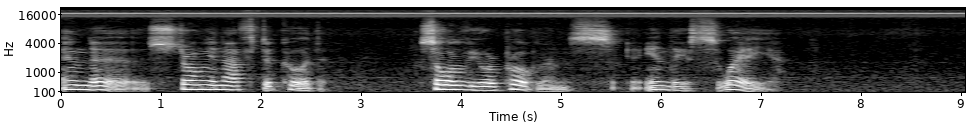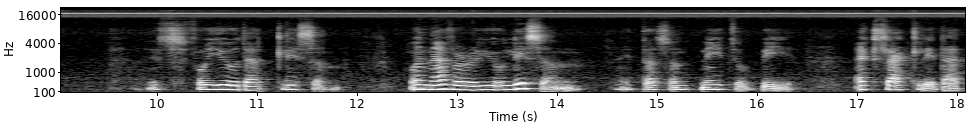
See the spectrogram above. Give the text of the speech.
and uh, strong enough to could solve your problems in this way. It's for you that listen. Whenever you listen, it doesn't need to be exactly that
